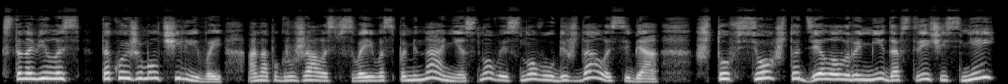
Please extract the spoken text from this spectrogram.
становилась такой же молчаливой. Она погружалась в свои воспоминания, снова и снова убеждала себя, что все, что делал Реми до встречи с ней,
